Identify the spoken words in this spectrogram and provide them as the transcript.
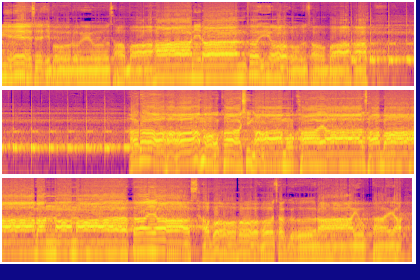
위에 세버려요. 사바하니란 터요. 사바 하라모카싱아모카야 사바반나마따야 사버저그라욕다야.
